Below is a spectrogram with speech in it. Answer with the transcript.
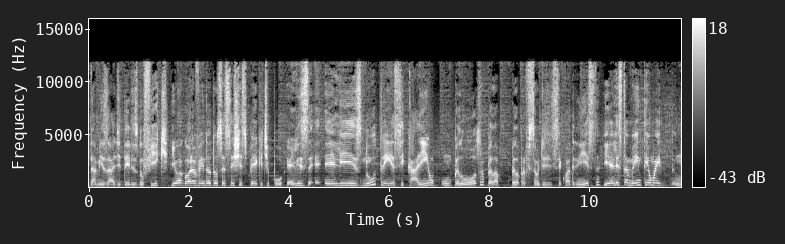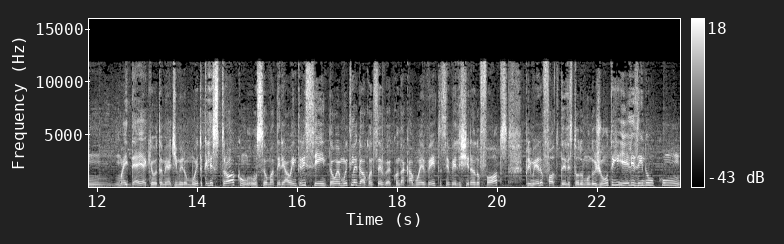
da amizade deles no FIC. E eu agora vendo do CCXP, que tipo, eles, eles nutrem esse carinho um pelo outro, pela, pela profissão de ser quadrinista. E eles também têm uma, um, uma ideia que eu também admiro muito, que eles trocam o seu material entre si. Então é muito legal quando, você, quando acaba um evento, você vê eles tirando fotos. Primeiro foto deles todo mundo junto e, eles indo com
